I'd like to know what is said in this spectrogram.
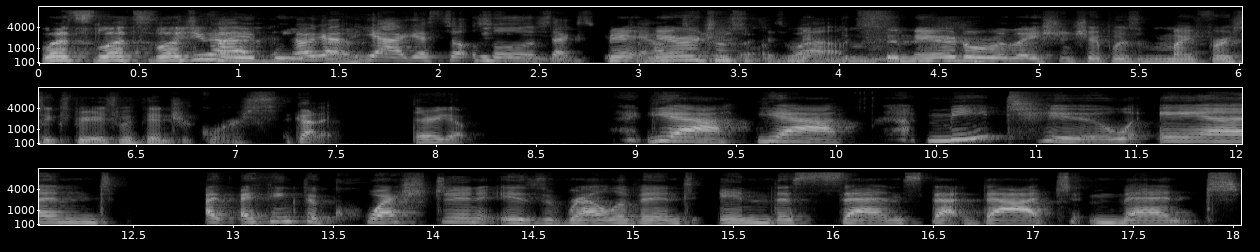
let's let's let's Did you play have? the, okay, uh, yeah, I guess solo sex. ma- marriage was as well. the, the marital relationship was my first experience with intercourse. Got it. There you go. Yeah, yeah. Me too. And I, I think the question is relevant in the sense that that meant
